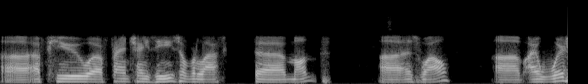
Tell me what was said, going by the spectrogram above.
uh a few uh, franchisees over the last uh, month as well. Um, I wish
